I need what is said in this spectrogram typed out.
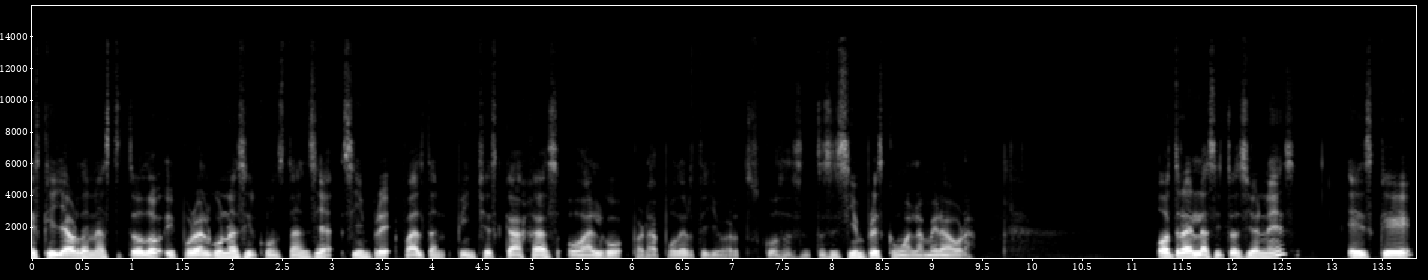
es que ya ordenaste todo y por alguna circunstancia siempre faltan pinches cajas o algo para poderte llevar tus cosas. Entonces siempre es como a la mera hora. Otra de las situaciones es que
